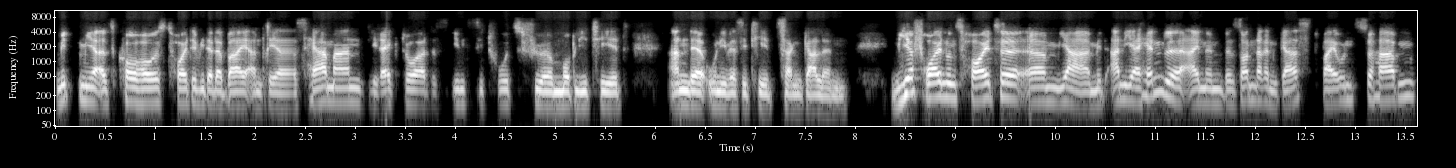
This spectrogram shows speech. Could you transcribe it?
mit mir als Co-Host heute wieder dabei Andreas Hermann, Direktor des Instituts für Mobilität an der Universität St. Gallen. Wir freuen uns heute, ähm, ja, mit Anja Händel einen besonderen Gast bei uns zu haben.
